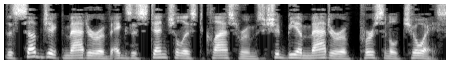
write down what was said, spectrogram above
The subject matter of existentialist classrooms should be a matter of personal choice.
